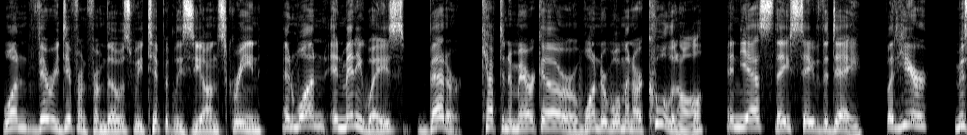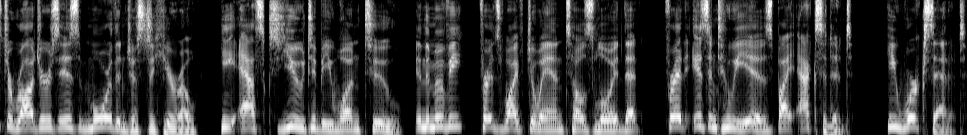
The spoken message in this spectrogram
one very different from those we typically see on screen, and one, in many ways, better. Captain America or Wonder Woman are cool and all, and yes, they save the day. But here, Mr. Rogers is more than just a hero. He asks you to be one too. In the movie, Fred's wife Joanne tells Lloyd that Fred isn't who he is by accident. He works at it.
